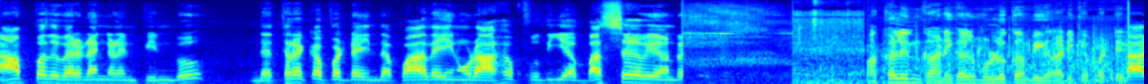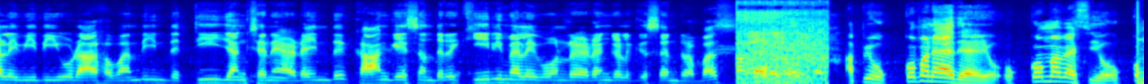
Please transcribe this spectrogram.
நாற்பது வருடங்களின் பின்பு இந்த திறக்கப்பட்ட இந்த பாதையினூடாக புதிய பஸ் சேவை ஒன்று மக்களின் காணிகள் முள்ளுக்கம்பிகள் அடிக்கப்பட்டு சாலை வீதியூடாக வந்து இந்த டி ஜங்ஷனை அடைந்து காங்கேசந்திர கீரிமலை போன்ற இடங்களுக்கு சென்ற பஸ். அப்படி ஒக்கம நேதையோ ஒக்கம வேசியோ ஒக்கம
